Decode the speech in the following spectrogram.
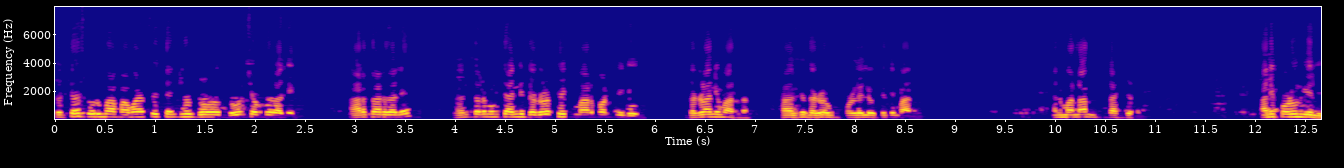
तर त्याच करून मा- त्यांचे दोन शब्द झाले. आरतार झाले. नंतर मग त्यांनी दगडफेक मारपाट केली. दगडाने मारलं. खालचे दगड पडलेले होते ते मारले आणि मला टाकलं आणि पळून गेली.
